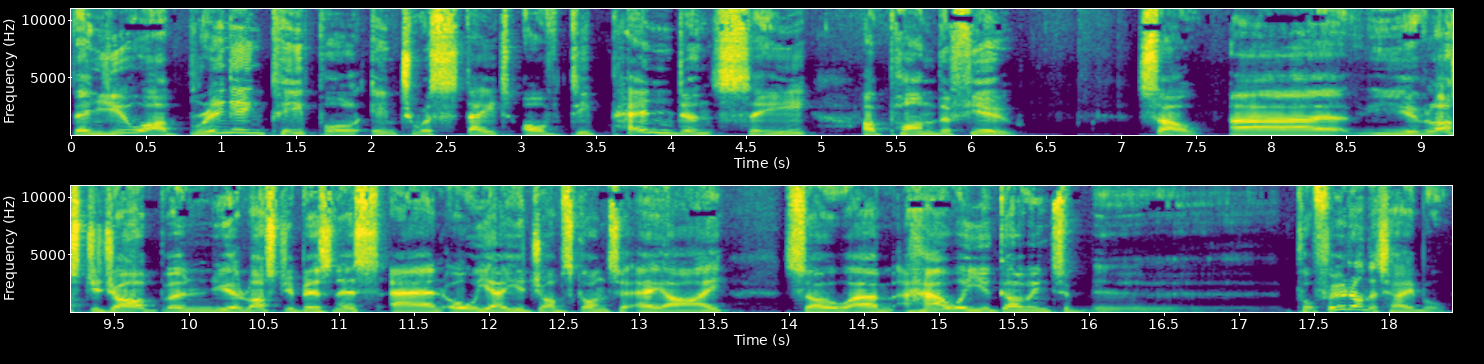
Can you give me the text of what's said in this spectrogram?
then you are bringing people into a state of dependency upon the few. So uh, you've lost your job and you lost your business, and oh yeah, your job's gone to AI. So um, how are you going to uh, put food on the table?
